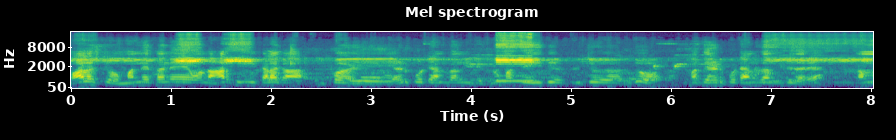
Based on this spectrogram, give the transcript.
ಬಹಳಷ್ಟು. ಮೊನ್ನೆ ತಾನೇ ಒಂದು ಆರು ತಿಂಗಳ ಕೆಳಗ ಇಪ್ಪ ಎರಡು ಕೋಟಿ ಅನುದಾನ ನೀಡಿದ್ರು. ಮತ್ತೆ ಇದು ಫ್ರಿಜ್ ಇದು ಮತ್ತೆ ಎರಡು ಕೋಟಿ ಅನುದಾನ ನೀಡಿದ್ದಾರೆ. ನಮ್ಮ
